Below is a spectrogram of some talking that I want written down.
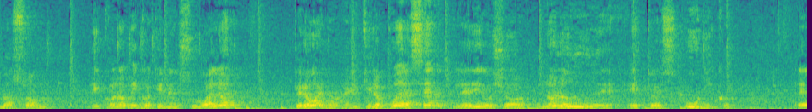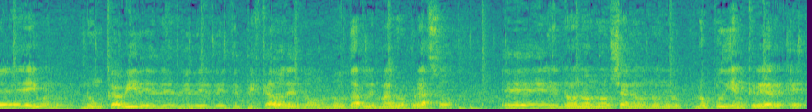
no son económicos, tienen su valor, pero bueno, el que lo pueda hacer, le digo yo, no lo dude, esto es único. Eh, y bueno, nunca vi de, de- de- de- de- de pescadores no, no darle mal los brazos, eh, no, no, no, ya no, no, no, no podían creer eh,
